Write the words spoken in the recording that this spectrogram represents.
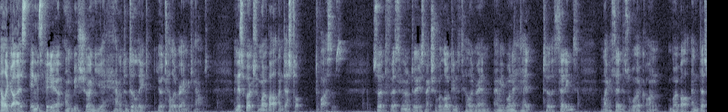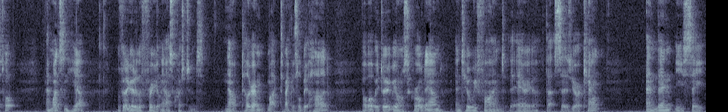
Hello guys, in this video I'm going to be showing you how to delete your Telegram account. And this works for mobile and desktop devices. So the first thing we want to do is make sure we're logged into Telegram and we want to head to the settings. Like I said, this will work on mobile and desktop. And once in here, we've got to go to the frequently asked questions. Now Telegram might to make this a little bit hard, but what we do, we want to scroll down until we find the area that says your account and then you see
